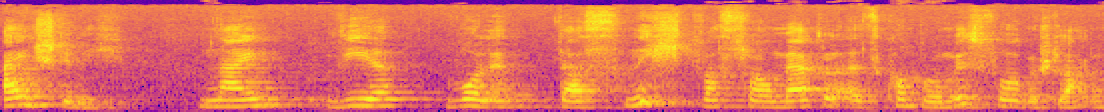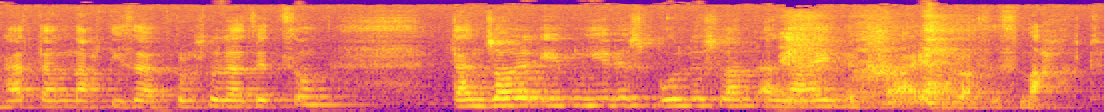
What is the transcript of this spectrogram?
einstimmig, nein, wir wollen das nicht, was Frau Merkel als Kompromiss vorgeschlagen hat, dann nach dieser Brüsseler Sitzung. Dann soll eben jedes Bundesland allein entscheiden, was es macht.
